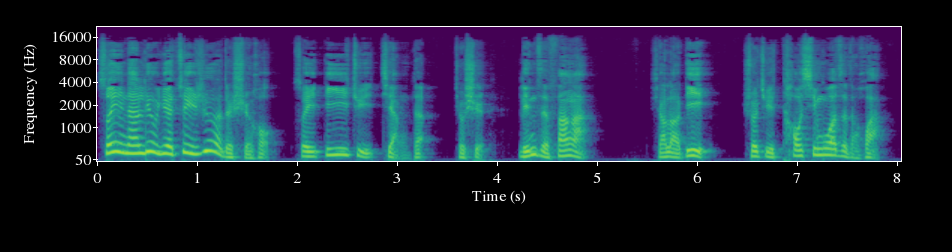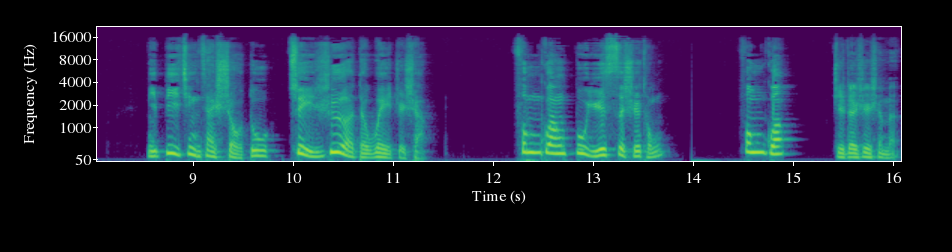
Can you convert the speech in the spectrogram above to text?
所以呢，六月最热的时候，所以第一句讲的就是林子方啊，小老弟，说句掏心窝子的话，你毕竟在首都最热的位置上，风光不与四时同。风光指的是什么？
